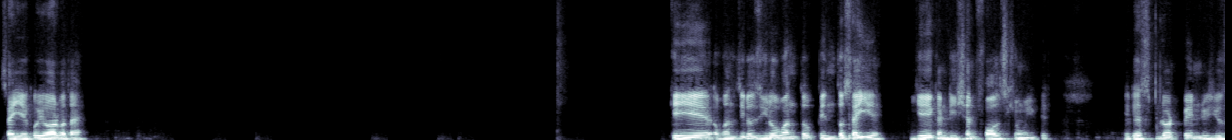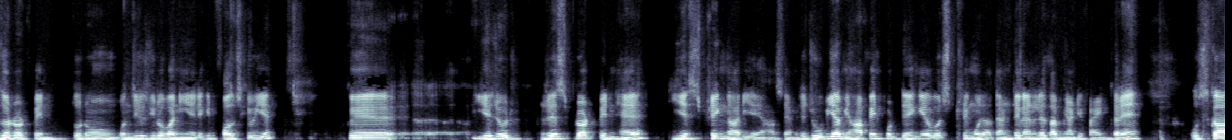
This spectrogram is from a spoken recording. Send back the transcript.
सही है कोई और बताए? कि ये वन ज़ीरो ज़ीरो वन तो पिन तो सही है ये कंडीशन फॉल्स क्यों हुई फिर? Rest dot pin user dot pin दोनों वन ज़ीरो ज़ीरो वन ही है लेकिन फॉल्स क्यों है? कि ये जो रेस्ट डॉट पिन है ये स्ट्रिंग आ रही है यहाँ से हमें। जो भी आप यहाँ पे इनपुट देंगे वो स्ट्रिंग हो जाता है। अनटिल अनलेस आप यहाँ डिफाइन करें उसका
